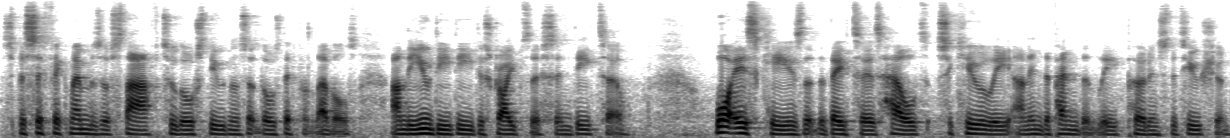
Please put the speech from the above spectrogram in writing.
specific members of staff to those students at those different levels and the UDD describes this in detail. What is key is that the data is held securely and independently per institution.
